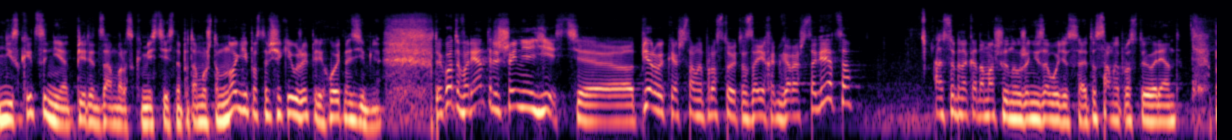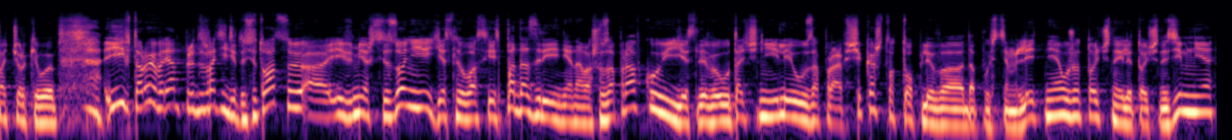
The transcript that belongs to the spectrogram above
низкой цене перед заморозками, естественно, потому что многие поставщики уже переходят на зимнюю. Так вот, вариант решения есть. Э, Первый, конечно, самый простой, это заехать в гараж согреться. Особенно, когда машина уже не заводится. Это самый простой вариант, подчеркиваю. И второй вариант предотвратить эту ситуацию. а, И в межсезонье, если у вас есть подозрение на вашу заправку, если вы уточнили у заправщика, что топливо, допустим, летнее уже точно или точно зимнее,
